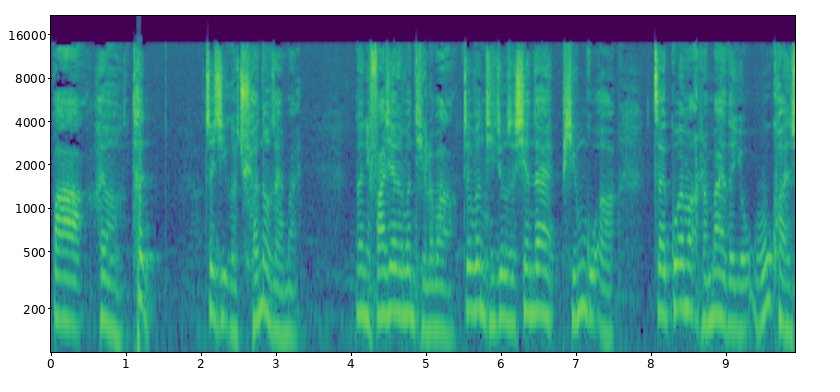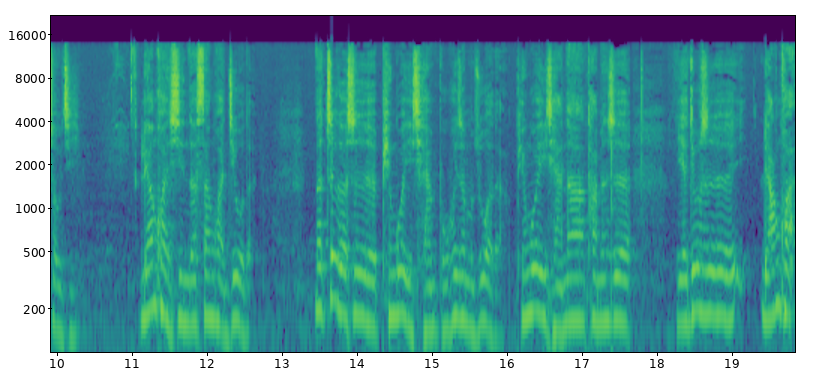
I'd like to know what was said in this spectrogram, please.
八还有 Ten 这几个全都在卖。那你发现问题了吧？这问题就是现在苹果在官网上卖的有五款手机，两款新的，三款旧的。那这个是苹果以前不会这么做的。苹果以前呢，他们是也就是两款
